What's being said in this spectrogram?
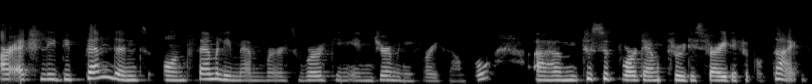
are actually dependent on family members working in Germany, for example, um, to support them through these very difficult times.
